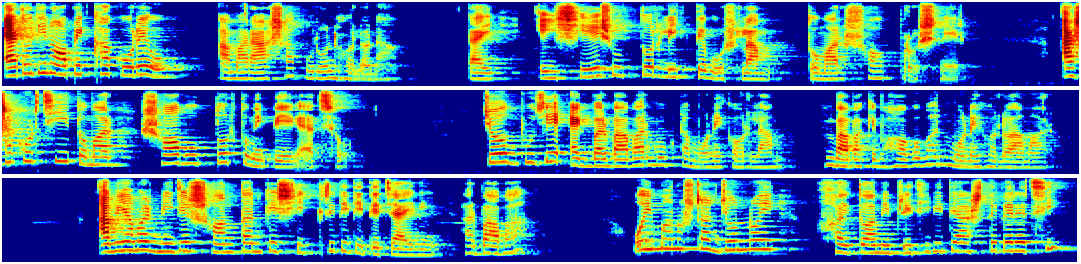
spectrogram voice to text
এতদিন অপেক্ষা করেও আমার আশা পূরণ হলো না। তাই এই শেষ উত্তর লিখতে বসলাম তোমার সব প্রশ্নের। আশা করছি তোমার সব উত্তর তুমি পেয়ে গেছো। চোখ বুজে একবার বাবার মুখটা মনে করলাম। বাবাকে ভগবান মনে হলো আমার। আমি আমার নিজের সন্তানকে স্বীকৃতি দিতে চাইনি। আর বাবা? ওই মানুষটার জন্যই হয়তো আমি পৃথিবীতে আসতে পেরেছি।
